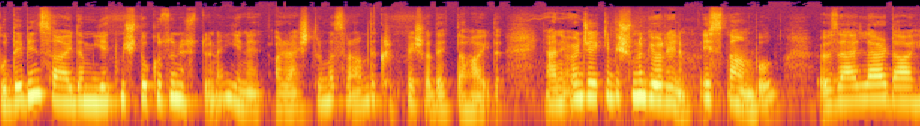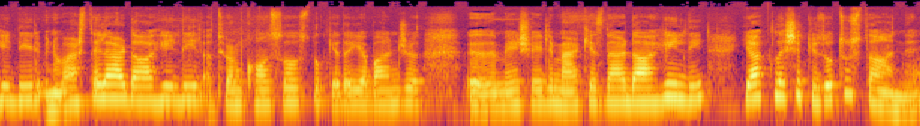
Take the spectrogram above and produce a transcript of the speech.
bu demin saydığım 79'un üstüne yine araştırma sıramda 45 adet dahaydı. Yani öncelikle bir şunu görelim. İstanbul özeller dahil değil, üniversiteler dahil değil, atıyorum konsolosluk ya da yabancı e, menşeli merkezler dahil değil. Yaklaşık 130 tane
